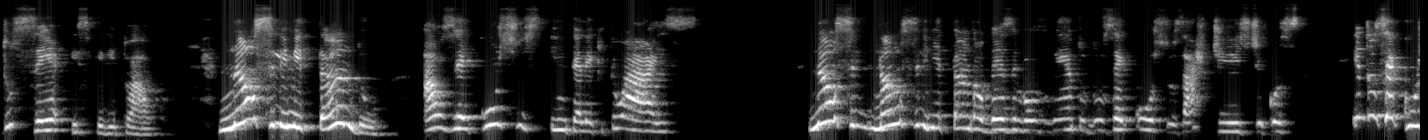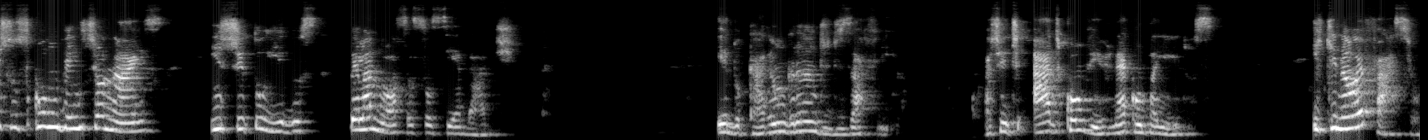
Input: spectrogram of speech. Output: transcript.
do ser espiritual, não se limitando aos recursos intelectuais, não se, não se limitando ao desenvolvimento dos recursos artísticos e dos recursos convencionais instituídos pela nossa sociedade. Educar é um grande desafio a gente há de convir, né, companheiros? E que não é fácil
